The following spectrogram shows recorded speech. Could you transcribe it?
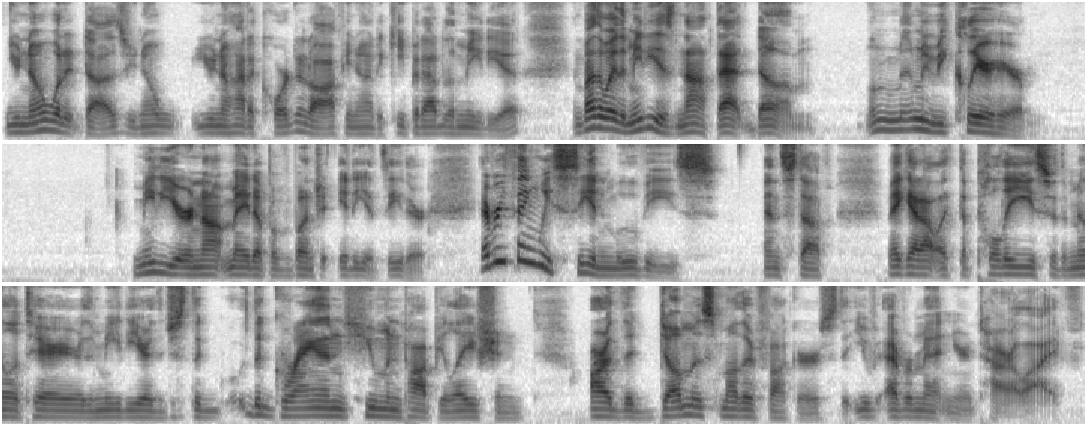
You know what it does. You know you know how to cordon it off. You know how to keep it out of the media. And by the way, the media is not that dumb. Let me, let me be clear here. Media are not made up of a bunch of idiots either. Everything we see in movies and stuff make it out like the police or the military or the media or the, just the the grand human population are the dumbest motherfuckers that you've ever met in your entire life.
